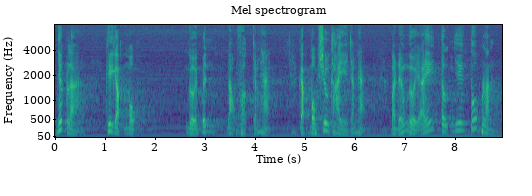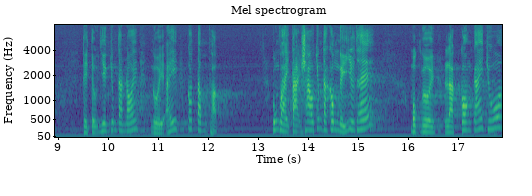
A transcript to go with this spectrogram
nhất là khi gặp một người binh đạo Phật chẳng hạn, gặp một sư thầy chẳng hạn, mà nếu người ấy tự nhiên tốt lành, thì tự nhiên chúng ta nói người ấy có tâm Phật. Cũng vậy tại sao chúng ta không nghĩ như thế? Một người là con cái Chúa,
